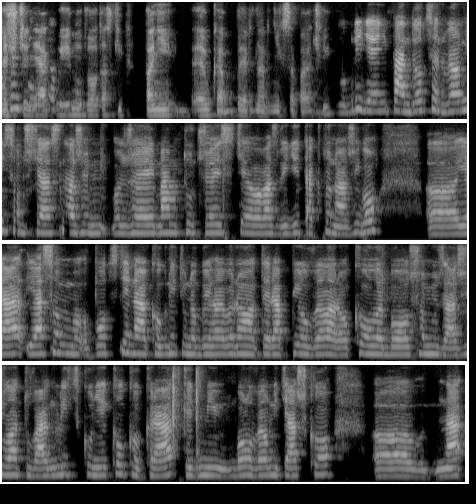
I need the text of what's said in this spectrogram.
ešte nejakú jednu, dve otázky. Pani Euka Bernard, nech sa páči. Dobrý deň, pán docent, veľmi som šťastná, že, že mám tu čest eh, vás vidieť takto naživo. Uh, ja, ja som poctená kognitívno-behaviorálnou terapiou veľa rokov, lebo som ju zažila tu v Anglicku niekoľkokrát, keď mi bolo veľmi ťažko na,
